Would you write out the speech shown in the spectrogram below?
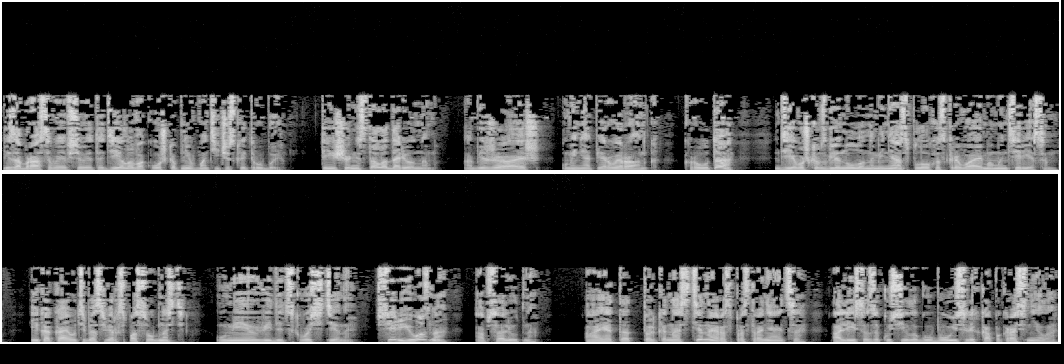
и забрасывая все это дело в окошко пневматической трубы. «Ты еще не стал одаренным?» «Обижаешь. У меня первый ранг». «Круто!» Девушка взглянула на меня с плохо скрываемым интересом. «И какая у тебя сверхспособность?» «Умею видеть сквозь стены». «Серьезно?» «Абсолютно». «А это только на стены распространяется?» Алиса закусила губу и слегка покраснела.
